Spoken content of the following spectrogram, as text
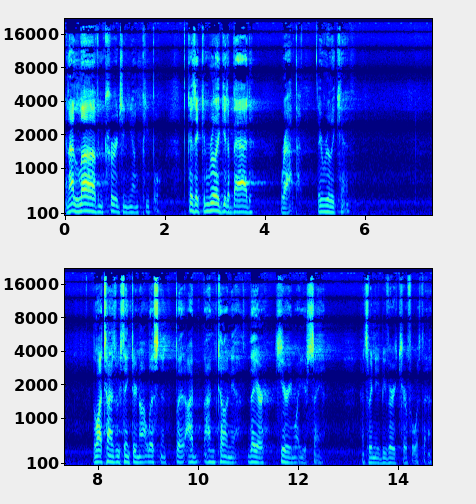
And I love encouraging young people because they can really get a bad rap. They really can. A lot of times we think they're not listening, but I'm, I'm telling you, they are hearing what you're saying. That's why we need to be very careful with that.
